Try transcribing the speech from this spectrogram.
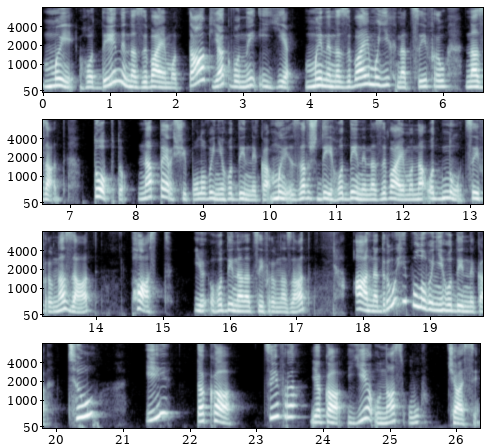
Ми години називаємо так, як вони і є. Ми не називаємо їх на цифру назад. Тобто на першій половині годинника ми завжди години називаємо на одну цифру назад, past і година на цифру назад, а на другій половині годинника to і така цифра, яка є у нас у часі.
